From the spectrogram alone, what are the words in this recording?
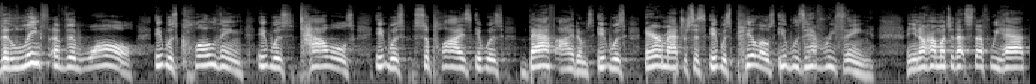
The length of the wall, it was clothing, it was towels, it was supplies, it was bath items, it was air mattresses, it was pillows, it was everything. And you know how much of that stuff we had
